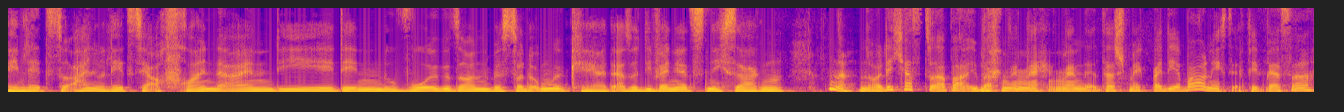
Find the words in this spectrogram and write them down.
Wen lädst du ein? Du lädst ja auch Freunde ein, die, denen du wohlgesonnen bist und umgekehrt. Also die werden jetzt nicht sagen, na, neulich hast du aber über, das schmeckt bei dir aber auch nicht sehr viel besser.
